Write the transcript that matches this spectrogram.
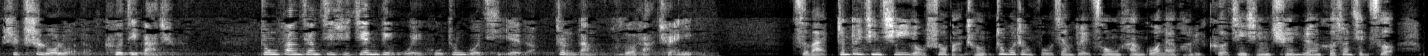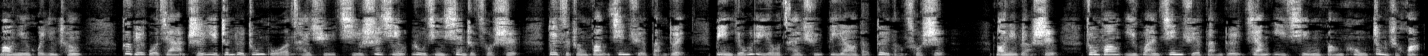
是赤裸裸的科技霸权。中方将继续坚定维护中国企业的正当合法权益。此外，针对近期有说法称中国政府将对从韩国来华旅客进行全员核酸检测，毛宁回应称，个别国家执意针对中国采取歧视性入境限制措施，对此中方坚决反对，并有理由采取必要的对等措施。毛宁表示，中方一贯坚决反对将疫情防控政治化，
